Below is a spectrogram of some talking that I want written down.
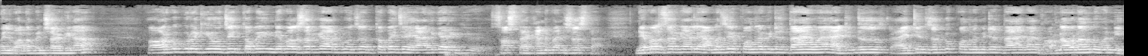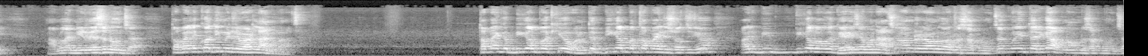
मैले भन्न पनि सकिनँ अर्को कुरो के हो चाहिँ तपाईँ नेपाल सरकारको चाहिँ तपाईँ चाहिँ आधिकारिक संस्था खानेपानी संस्था। नेपाल सरकारले हामीलाई चाहिँ पन्ध्र मिटर दायाँ बायाँ हाइटेन्सन हाइटेन्सनको पन्ध्र मिटर दायाँ बायाँ घर नबनाउनु भन्ने हामीलाई निर्देशन हुन्छ। तपाईँले कति मिटरबाट लानुभएको छ? तपाईँको विकल्प के हो भने त्यो विकल्प तपाईँले सोच्यो। अहिले विकल्पको धेरै जमाना छ अन्डरग्राउन्ड गर्न सक्नुहुन्छ कुनै तरिका अप्नाउन सक्नुहुन्छ।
